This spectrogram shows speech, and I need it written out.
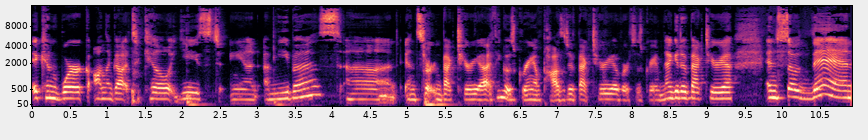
It can work on the gut to kill yeast and amoebas and, and certain bacteria. I think it was gram positive bacteria versus gram negative bacteria. And so, then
